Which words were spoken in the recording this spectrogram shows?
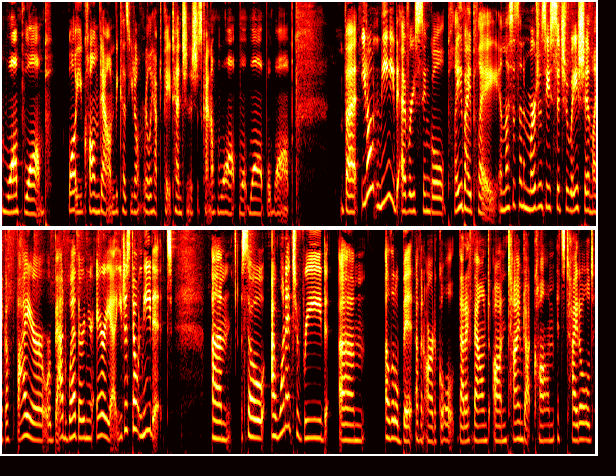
womp womp while you calm down because you don't really have to pay attention. It's just kind of womp, womp, womp, womp. But you don't need every single play by play unless it's an emergency situation like a fire or bad weather in your area. You just don't need it. Um, so I wanted to read um, a little bit of an article that I found on time.com. It's titled,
